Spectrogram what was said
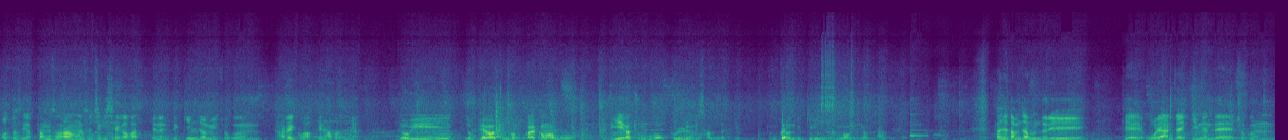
어떠세요? 평소랑은 솔직히 제가 봤을 때는 느낀 점이 조금 다를 것 같긴 하거든요. 여기 옆에가 좀 더 깔끔하고 위에가 좀 더 볼륨이 산 느낌? 좀 그런 느낌이 큰 것 같아요. 사실 남자분들이 이렇게 오래 앉아있기 힘든데 조금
